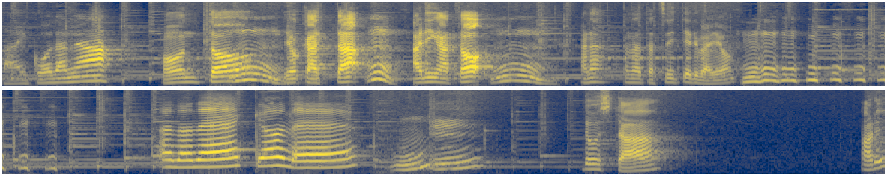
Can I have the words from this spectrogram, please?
最高だな。本当、うん。よかった、うん。ありがとう、うん。あらあなたついてるわよ、あのね今日ね。うんどうした？あれ？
